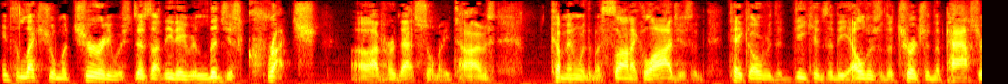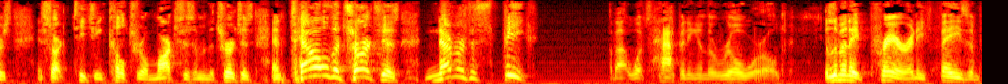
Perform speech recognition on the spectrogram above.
intellectual maturity, which does not need a religious crutch. Uh, I've heard that so many times come in with the Masonic lodges and take over the deacons and the elders of the church and the pastors and start teaching cultural Marxism in the churches and tell the churches never to speak about what's happening in the real world. Eliminate prayer, any phase of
